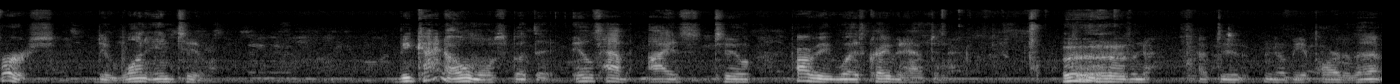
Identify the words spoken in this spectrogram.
1st. Do 1 and 2. Be kinda almost, but the Hills Have Eyes too. probably was Craven have to have to, you know, be a part of that.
